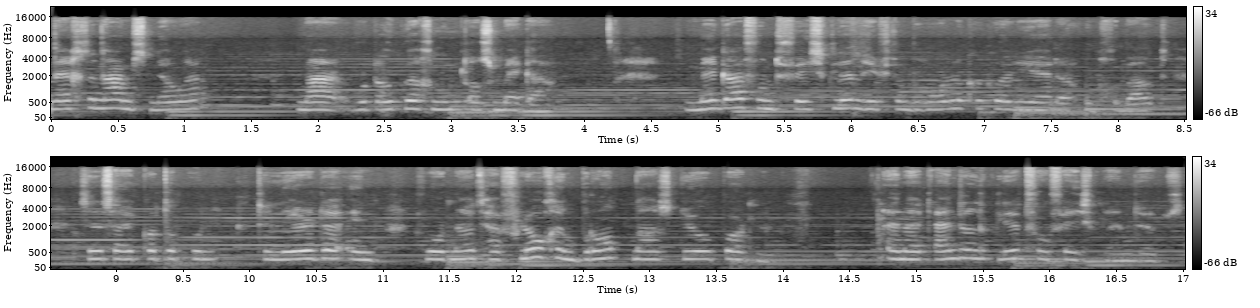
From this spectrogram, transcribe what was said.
echte naam is Noah, maar wordt ook wel genoemd als Mega. Mega van de Face Clan heeft een behoorlijke carrière opgebouwd sinds hij catapulteerde in Fortnite. Hij vloog in brand naast duo partner en uiteindelijk lid van Face Clan Dubs.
